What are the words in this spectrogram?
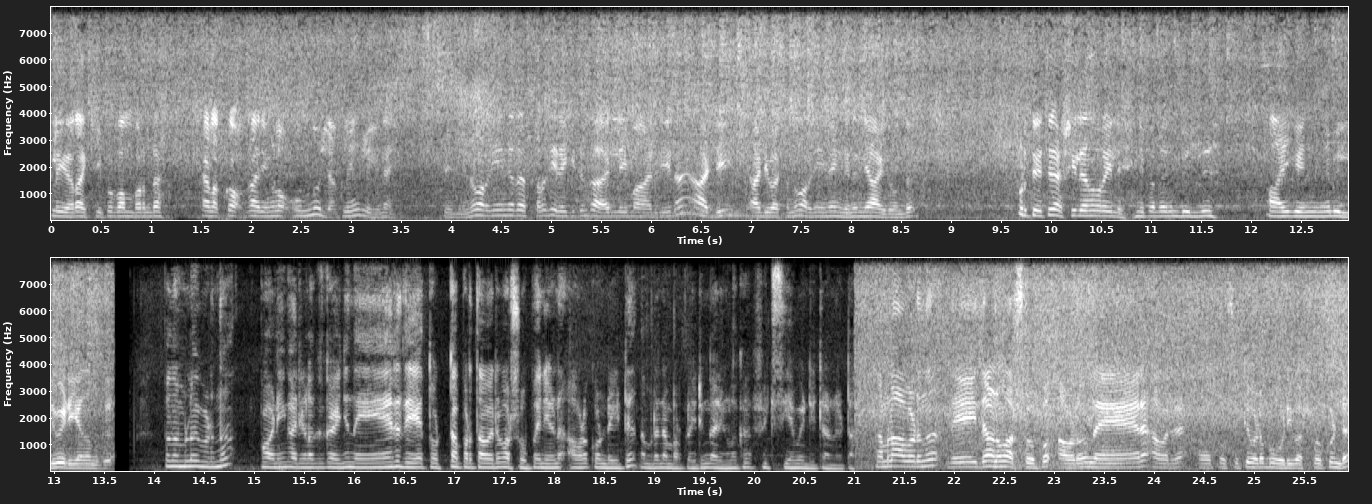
ക്ലിയറാക്കി ഇപ്പോൾ ബമ്പറിന്റെ ഇളക്കോ കാര്യങ്ങളോ ഒന്നുമില്ല. ക്ലീൻ ക്ലീനായി പിന്നെന്ന് പറഞ്ഞു കഴിഞ്ഞാൽ എത്ര ശരിയാക്കിയിട്ടും കാര്യമില്ല. ഈ മാരുതിയുടെ അടി അടിവശം എന്ന് പറഞ്ഞു കഴിഞ്ഞാൽ ഇങ്ങനെ തന്നെ ആയതുകൊണ്ട് പ്രത്യേകിച്ച് രക്ഷയില്ല എന്ന് പറയില്ലേ. ഇനിയിപ്പോൾ എന്തായാലും ബില്ല് ആയി കഴിഞ്ഞ് കഴിഞ്ഞാൽ ബില്ല് മേടിക്കാം നമുക്ക്. ഇപ്പോൾ നമ്മൾ ഇവിടുന്ന് പണിയും കാര്യങ്ങളൊക്കെ കഴിഞ്ഞ് നേരെ ദേ തൊട്ടപ്പുറത്ത് അവരുടെ വർക്ക്ഷോപ്പ് തന്നെയാണ്. അവിടെ കൊണ്ടുപോയിട്ട് നമ്മുടെ നമ്പർ പ്ലേറ്റും കാര്യങ്ങളൊക്കെ ഫിക്സ് ചെയ്യാൻ വേണ്ടിയിട്ടാണ് കേട്ടോ. നമ്മൾ അവിടുന്ന് ദേ ഇതാണ് വർക്ക്ഷോപ്പ് അവിടെ നിന്ന് നേരെ അവരുടെ ഓപ്പോസിറ്റ് ഇവിടെ ബോഡി വർക്ക്ഷോപ്പ് ഉണ്ട്.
